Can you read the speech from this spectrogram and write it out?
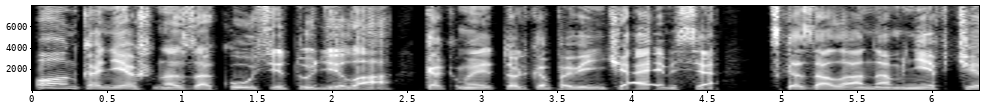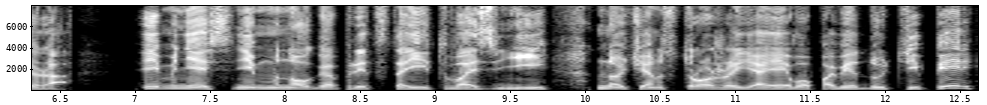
Он, конечно, закусит у дела — как мы только повенчаемся», — сказала она мне вчера. «И мне с ним много предстоит возни, но чем строже я его поведу теперь,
